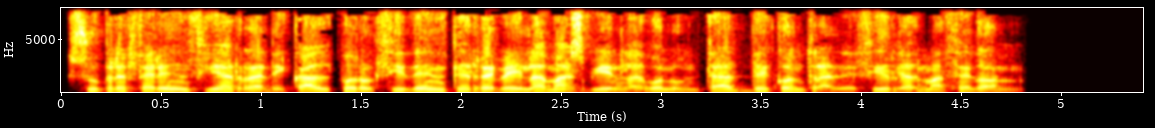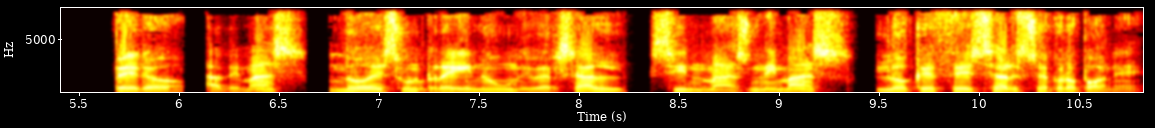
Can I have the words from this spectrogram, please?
Su preferencia radical por Occidente revela más bien la voluntad de contradecir al Macedón. Pero, además, no es un reino universal, sin más ni más, lo que César se propone.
